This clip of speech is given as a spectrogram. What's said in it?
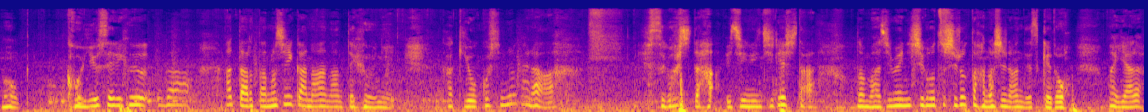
もうこういうセリフがあったら楽しいかななんていうふうに書き起こしながら 過ごした一日でした。真面目に仕事しろと話なんですけど、まあ、や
